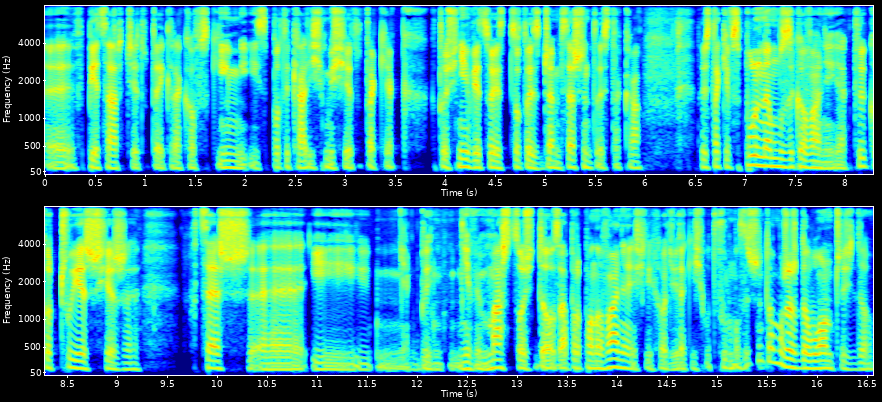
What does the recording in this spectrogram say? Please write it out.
e, w Piecarcie tutaj krakowskim i spotykaliśmy się, to tak jak ktoś nie wie, co, jest, co to jest jam session, to jest, taka, to jest takie wspólne muzykowanie. Jak tylko czujesz się, że chcesz e, i jakby, nie wiem, masz coś do zaproponowania, jeśli chodzi o jakiś utwór muzyczny, to możesz dołączyć do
